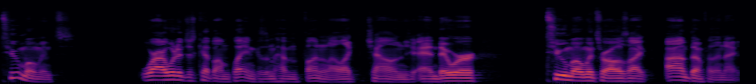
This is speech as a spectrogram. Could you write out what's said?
two moments where I would have just kept on playing because I'm having fun and I like the challenge. And there were two moments where I was like, I'm done for the night.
